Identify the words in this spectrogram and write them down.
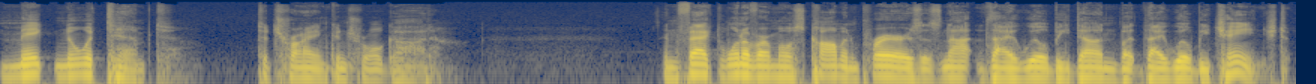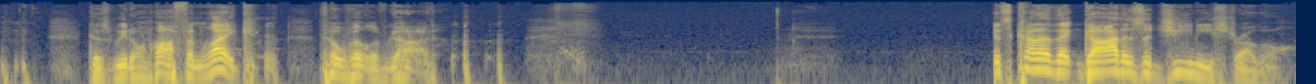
Make no attempt to try and control God. In fact, one of our most common prayers is not, Thy will be done, but Thy will be changed, because we don't often like the will of God. it's kind of that God is a genie struggle.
